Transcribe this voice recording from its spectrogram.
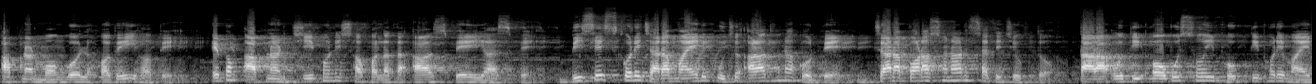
আপনার মঙ্গল হবেই হবে। এবং আপনার জীবনে সফলতা আসবেই আসবে। বিশেষ করে যারা মায়ের পুজো আরাধনা করবে, যারা পড়াশোনার সাথে যুক্ত, তারা অতি অবশ্যই ভক্তি ভরে মায়ের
